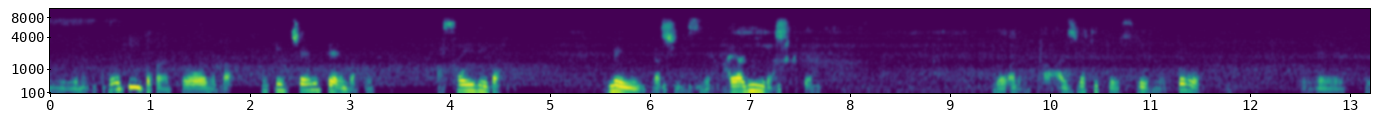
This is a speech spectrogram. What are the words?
うん、なんかコーヒーとかだと、なんか最近チェーン店だと浅入りがメインらしいですね。流行りらしくて。で、なんか味がちょっと薄いのと、えー、と、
